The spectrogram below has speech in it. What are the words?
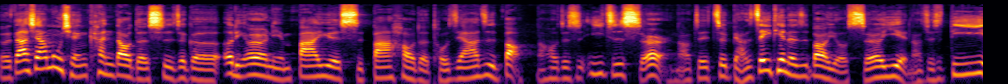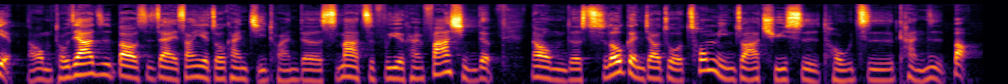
呃，大家目前看到的是这个二零二二年八月十八号的《投资家日报》，然后这是一至十二，然后这这表示这一天的日报有十二页，然后这是第一页，然后我们《投资家日报》是在商业周刊集团的 Smart 支付月刊发行的，那我们的 slogan 叫做“聪明抓趋势，投资看日报”。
